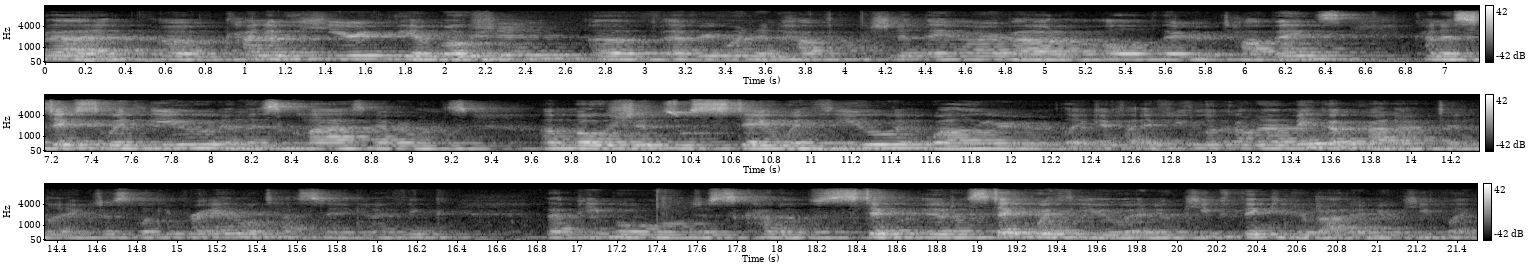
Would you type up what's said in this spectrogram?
that um, kind of hearing the emotion of everyone and how passionate they are about all of their topics kind of sticks with you in this class, and everyone's emotions will stay with you while you're like if, if you look on a makeup product and like just looking for animal testing, and I think that people will just kind of stick it'll stick with you, and you'll keep thinking about it, and you'll keep like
